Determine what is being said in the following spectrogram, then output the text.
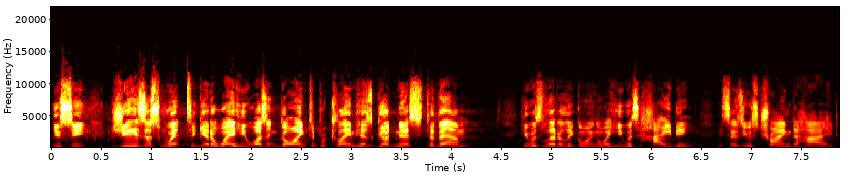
You see, Jesus went to get away. He wasn't going to proclaim his goodness to them, he was literally going away. He was hiding. It says he was trying to hide.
